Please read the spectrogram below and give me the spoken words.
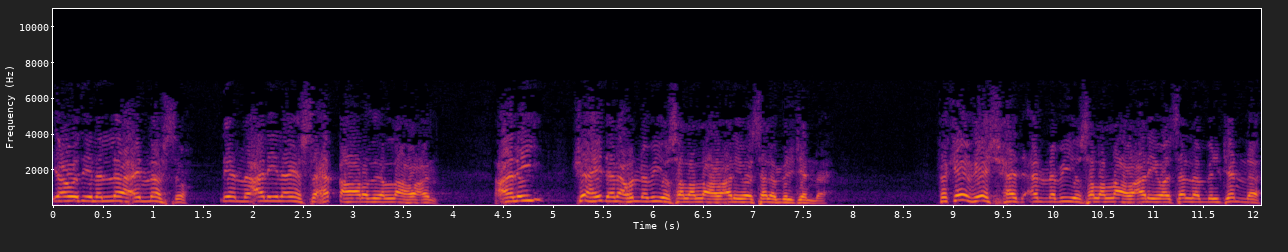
يعود إلى اللاعن نفسه لأن علي لا يستحقها رضي الله عنه. علي شهد له النبي صلى الله عليه وسلم بالجنة. فكيف يشهد النبي صلى الله عليه وسلم بالجنة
